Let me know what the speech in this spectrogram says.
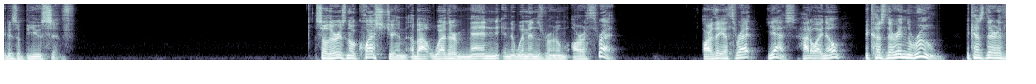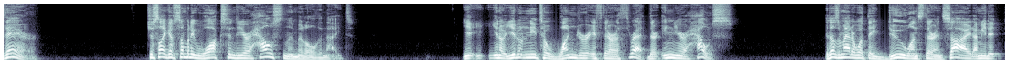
It is abusive. So there is no question about whether men in the women's room are a threat. Are they a threat? Yes. How do I know? Because they're in the room, because they're there. Just like if somebody walks into your house in the middle of the night, you, you know, you don't need to wonder if they're a threat. They're in your house. It doesn't matter what they do once they're inside. I mean, it,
